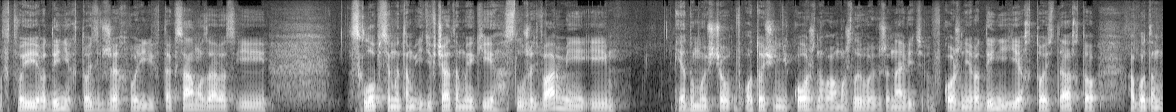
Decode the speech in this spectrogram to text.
в твоїй родині хтось вже хворів. Так само зараз і з хлопцями там, і дівчатами, які служать в армії, і Я думаю, що в оточенні кожного, а можливо, вже навіть в кожній родині є хтось, да, хто або там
